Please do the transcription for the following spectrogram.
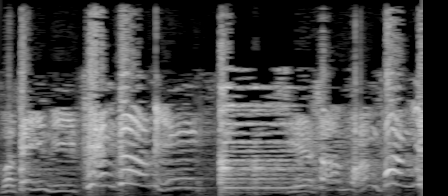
我给你填个名，写上王凤英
